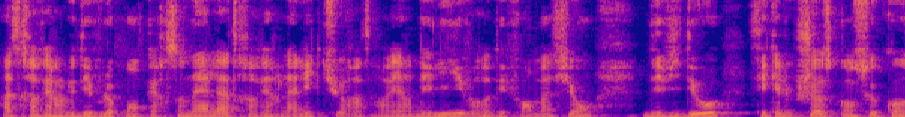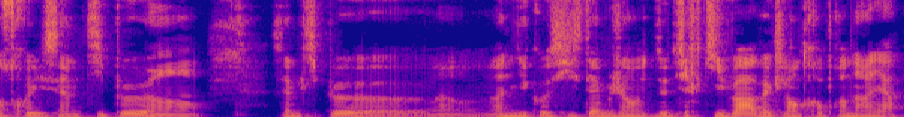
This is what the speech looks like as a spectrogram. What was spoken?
à travers le développement personnel, à travers la lecture, à travers des livres, des formations, des vidéos, c'est quelque chose qu'on se construit, c'est un petit peu un c'est un petit peu euh, un, un écosystème, j'ai envie de dire qui va avec l'entrepreneuriat.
